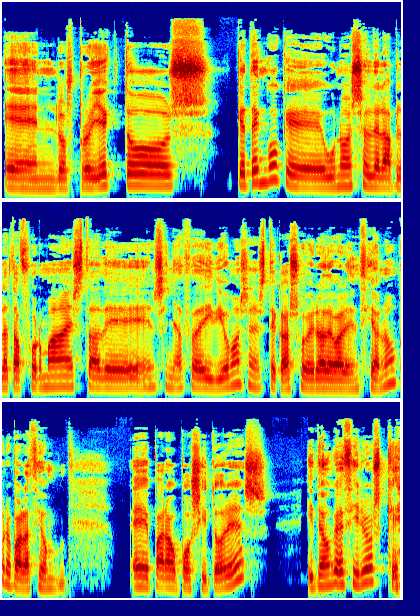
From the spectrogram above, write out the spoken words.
En los proyectos que tengo, que uno es el de la plataforma esta de enseñanza de idiomas, en este caso era de valenciano, preparación eh, para opositores. Y tengo que deciros que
